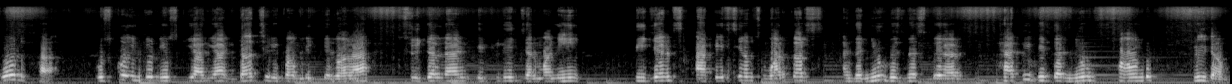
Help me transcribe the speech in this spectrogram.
कोड था उसको इंट्रोड्यूस किया गया डच रिपब्लिक के द्वारा Switzerland Italy Germany peasants, artisans, workers, and the new business were happy with the new found freedom.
